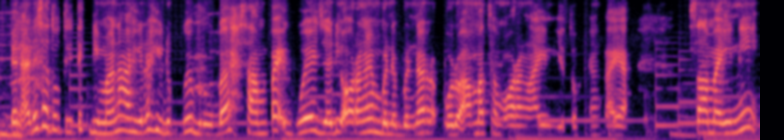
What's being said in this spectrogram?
Hmm. dan ada satu titik di mana akhirnya hidup gue berubah sampai gue jadi orang yang bener-bener bodoh amat sama orang lain gitu. Yang kayak selama ini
